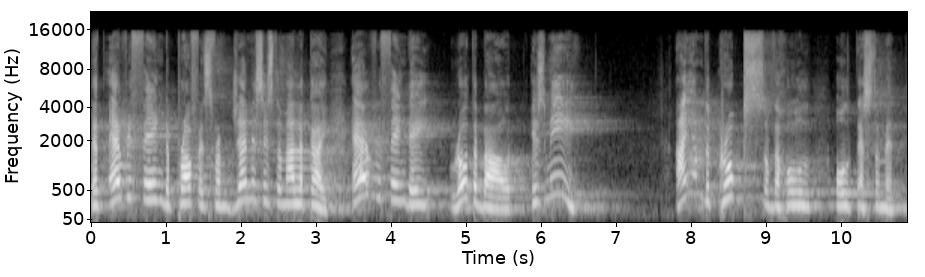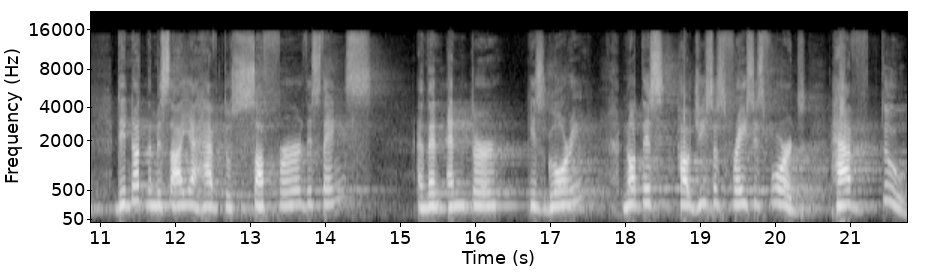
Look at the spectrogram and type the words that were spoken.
that everything the prophets from Genesis to Malachi, everything they wrote about is me? I am the crux of the whole Old Testament. Did not the Messiah have to suffer these things and then enter his glory? Notice how Jesus phrased his words have to.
